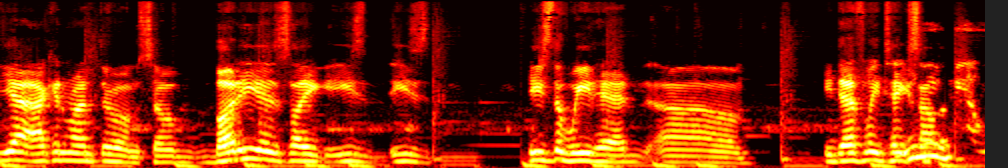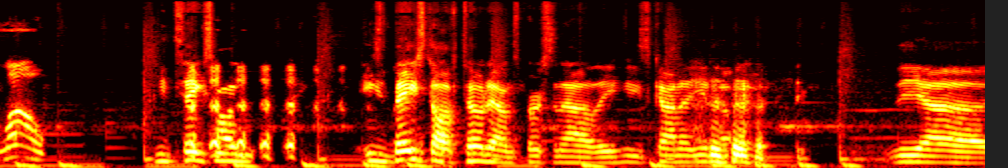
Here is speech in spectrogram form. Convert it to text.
Yeah, I can run through them. So Buddy is like he's he's he's the weed head. Um, he definitely takes you on. Me alone. He takes on. he's based off TowDown's personality. He's kind of you know the uh,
